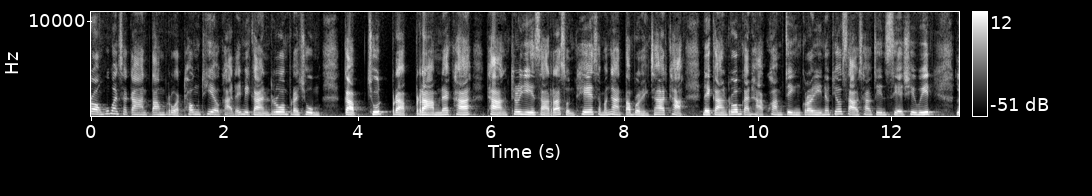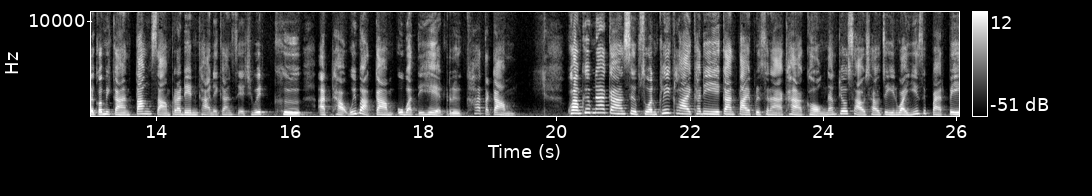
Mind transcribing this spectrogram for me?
รองผู้บัญชาการตำรวจท่องเที่ยวค่ะ ได้มีการร่วมประชุมกับชุดปราบปรามนะคะ ทางเทคโนโลยีสารสนเทศสำนักงานตำรวจแห่งชาติค่ะ ในการร่วมกันหาความจริง กรณีนักเที่ยวสาวชาวจีนเสียชีวิต แล้วก็มีการตั้ง 3 ประเด็นค่ะในการเสียชีวิต คืออัฐวิบากกรรม อุบัติเหตุ หรือฆาตกรรม ความคืบหน้าการสืบสวนคลี่คลายคดีการตายปริศนาค่ะของนักเที่ยวสาวชาวจีนวัย 28 ปี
